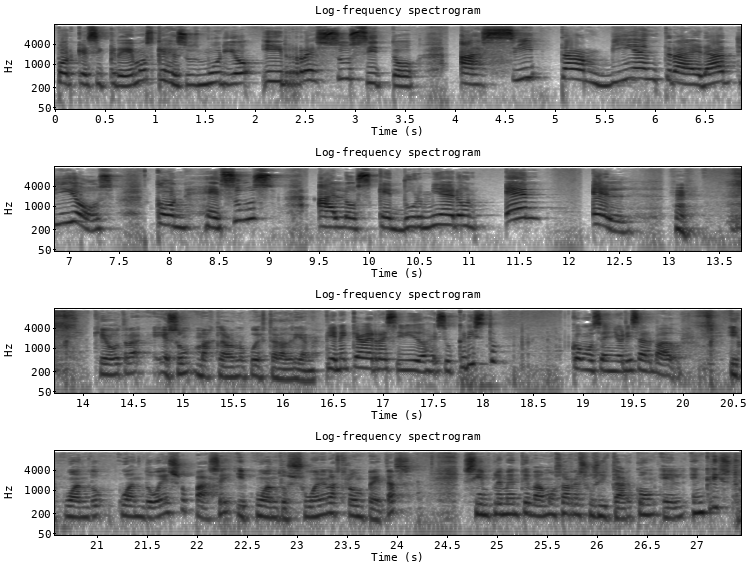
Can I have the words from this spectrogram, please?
porque si creemos que Jesús murió y resucitó, así también traerá Dios con Jesús a los que durmieron en él. ¿Qué otra? Eso más claro no puede estar, Adriana. Tiene que haber recibido a Jesucristo como Señor y Salvador. Y cuando, cuando eso pase y cuando suenen las trompetas, simplemente vamos a resucitar con Él en Cristo.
